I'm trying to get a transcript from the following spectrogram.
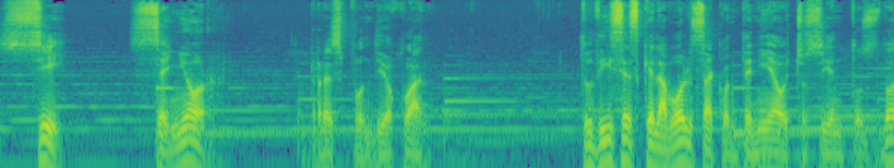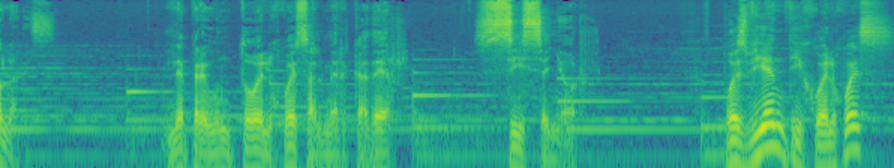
Sí, señor, respondió Juan. Tú dices que la bolsa contenía 800 dólares. Le preguntó el juez al mercader. Sí, señor. Pues bien, dijo el juez,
